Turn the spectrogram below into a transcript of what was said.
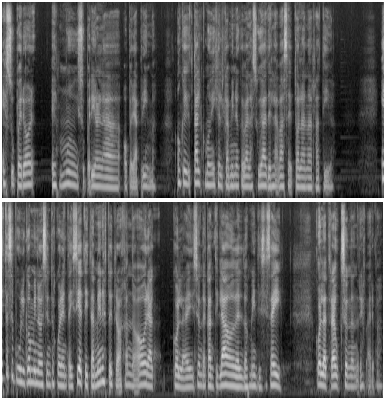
Es superior, es muy superior a la ópera prima, aunque tal como dije, El camino que va a la ciudad es la base de toda la narrativa. Esta se publicó en 1947 y también estoy trabajando ahora con la edición de Acantilado del 2016, con la traducción de Andrés Barba.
